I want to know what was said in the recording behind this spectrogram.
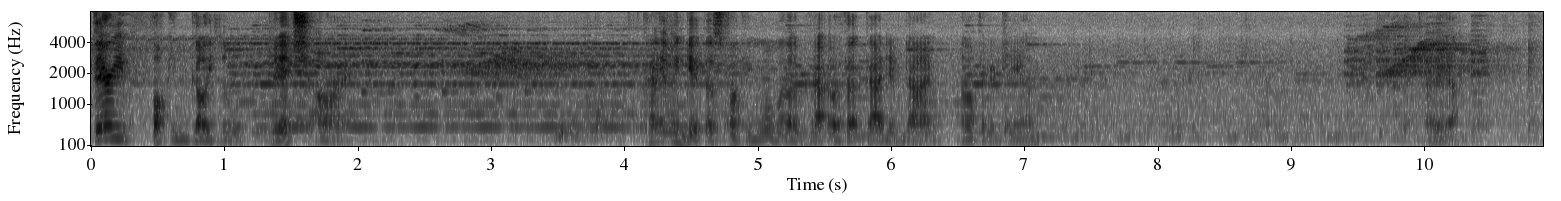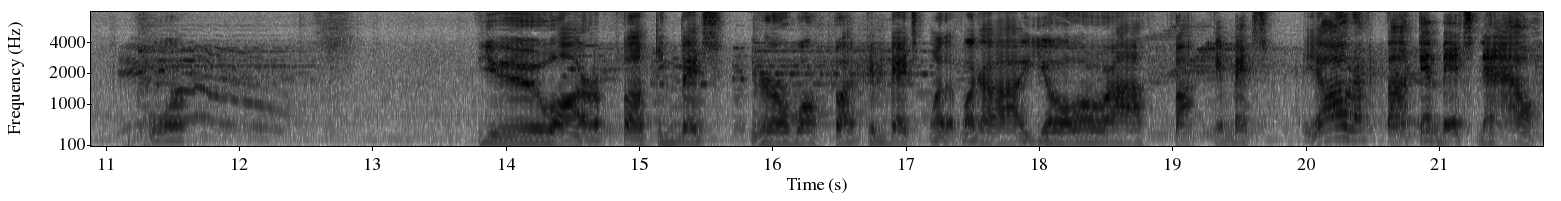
There you fucking go, you little bitch. Alright. Can I even get this fucking one without, without goddamn dying? I don't think I can. There you go. Four. You are a fucking bitch. You're a fucking bitch, motherfucker. You're a fucking bitch. You're a fucking bitch now.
